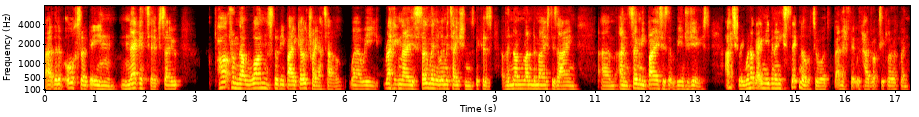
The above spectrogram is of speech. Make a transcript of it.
uh, that have also been negative. So, apart from that one study by Gautre et al., where we recognize so many limitations because of the non randomized design um, and so many biases that would be introduced, actually we're not getting even any signal towards benefit with hydroxychloroquine.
